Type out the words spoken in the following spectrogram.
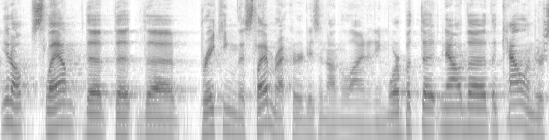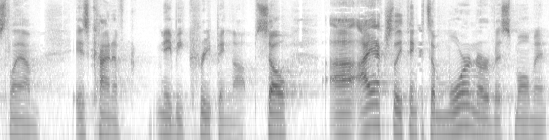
you know, slam the the the breaking the slam record isn't on the line anymore, but the now the the calendar slam is kind of maybe creeping up. So uh, I actually think it's a more nervous moment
